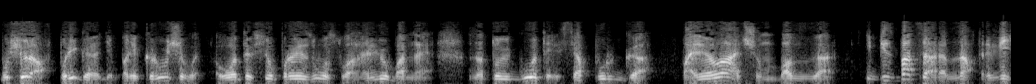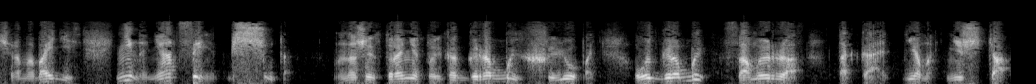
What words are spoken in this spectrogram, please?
Буфера в пригороде прикручивают, вот и все производство гребаное. Зато год и вся пурга. Поняла, о чем базар? И без базара завтра вечером обойдись. Нина не оценит, без шуток. В нашей стране только гробы шлепать. Вот гробы самый раз. Такая тема, ништяк.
